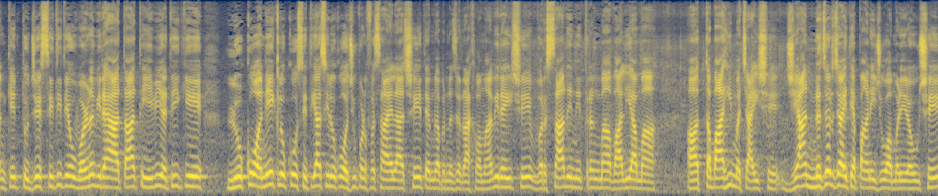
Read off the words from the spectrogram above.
અંકિત, તો જે સ્થિતિ તેઓ વર્ણવી રહ્યા હતા તે એવી હતી કે લોકો, અનેક લોકો, સિત્યાસી લોકો હજુ પણ ફસાયેલા છે. તેમના પર નજર રાખવામાં આવી રહી છે. વરસાદી નેત્રંગમાં વાલિયામાં તબાહી મચાઈ છે. જ્યાં નજર જાય ત્યાં પાણી જોવા મળી રહ્યું છે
